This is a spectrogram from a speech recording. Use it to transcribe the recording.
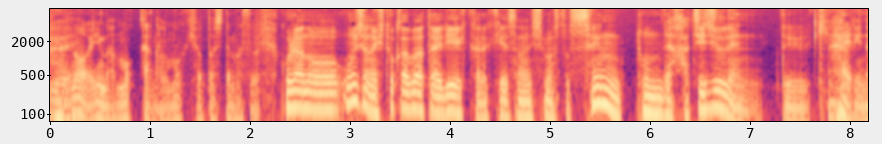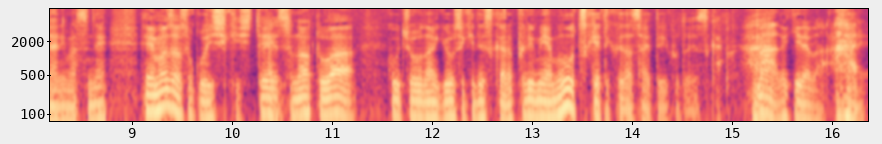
いうのを今、目下の目標としてます。これあの、御社の一株当たり利益から計算しますと、1000トンで80円という金額になりますね。はい、えー、まずはそこを意識して、はい、その後は好調な業績ですからプレミアムをつけてくださいということですか。はい、まあできれば。はい。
